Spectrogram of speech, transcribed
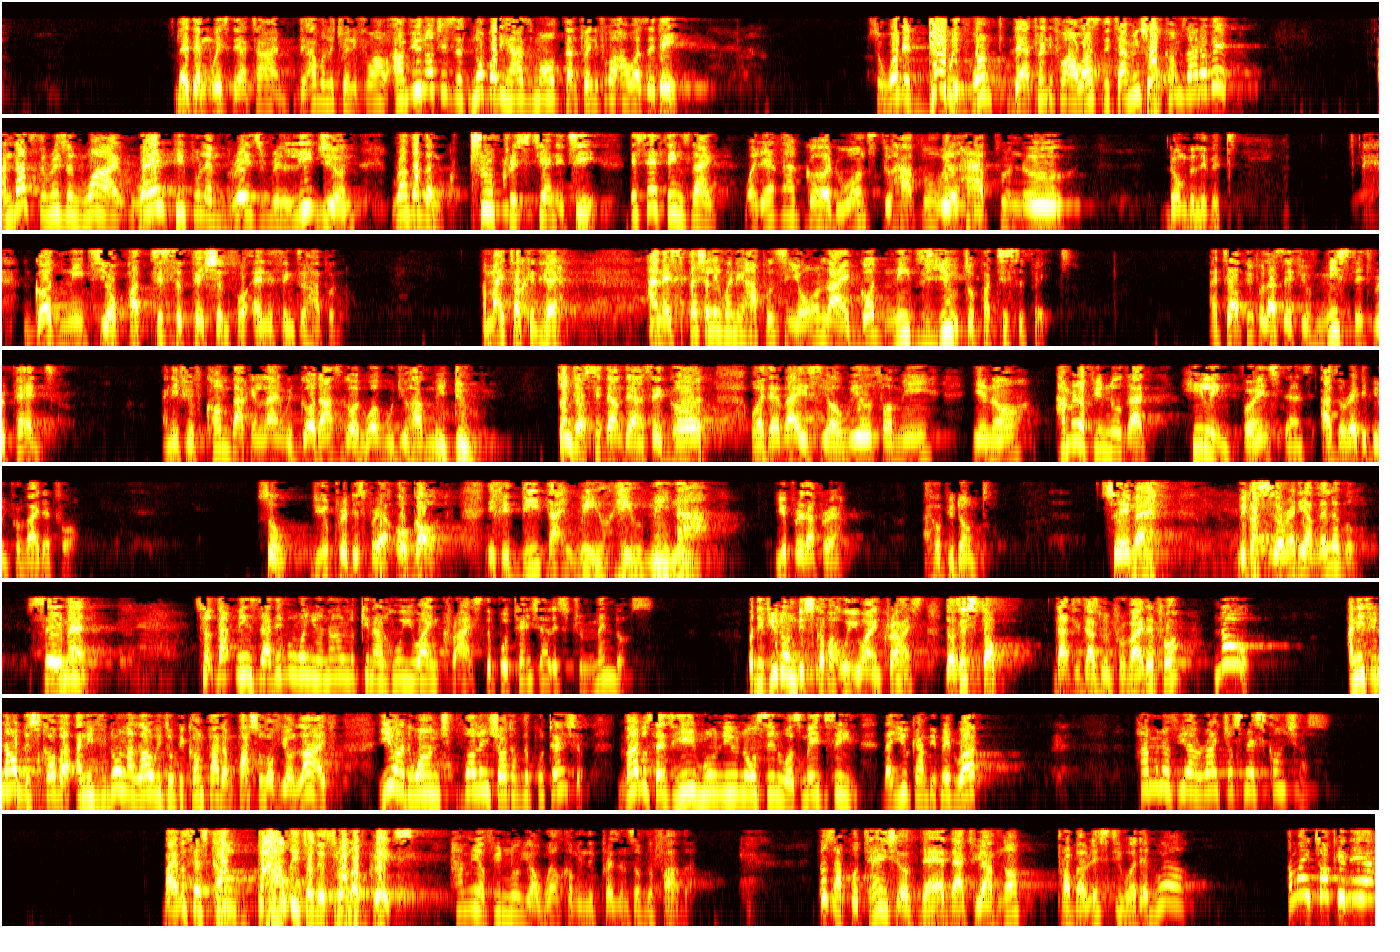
Let them waste their time. They have only 24 hours. Have you noticed that nobody has more than 24 hours a day? So what they do with one, their 24 hours determines what comes out of it. And that's the reason why when people embrace religion rather than true Christianity, they say things like, whatever God wants to happen will happen. No, don't believe it. God needs your participation for anything to happen. Am I talking here? And especially when it happens in your own life, God needs you to participate. I tell people, I say, if you've missed it, repent. And if you've come back in line with God, ask God, what would you have me do? Don't just sit down there and say, God, whatever is your will for me, you know. How many of you know that healing, for instance, has already been provided for? So, do you pray this prayer? Oh God, if it be thy will, heal me now. You pray that prayer? I hope you don't. Say amen. Because it's already available. Say amen. So that means that even when you're now looking at who you are in Christ, the potential is tremendous. But if you don't discover who you are in Christ, does it stop that it has been provided for? No. And if you now discover, and if you don't allow it to become part and parcel of your life, you are the one falling short of the potential. The Bible says, he who knew no sin was made sin, that you can be made what? How many of you are righteousness conscious? Bible says, come boldly to the throne of grace. How many of you know you are welcome in the presence of the Father? Those are potentials there that you have not probably stewarded well. Am I talking here?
